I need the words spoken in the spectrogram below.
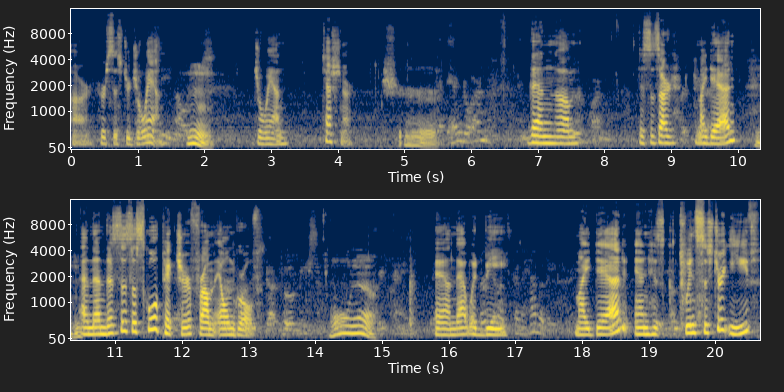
uh, her sister Joanne, Hmm. Joanne Teschner. Sure. Then um, this is our my dad, and then this is a school picture from Elm Grove, Oh yeah. and that would be my dad and his twin sister Eve.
